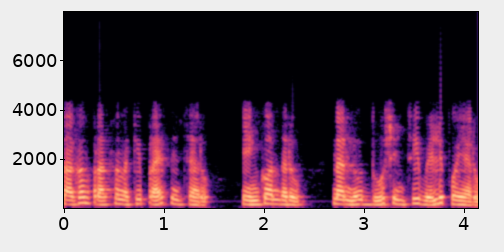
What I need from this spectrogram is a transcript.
సగం ప్రశ్నలకి ప్రయత్నించారు. ఇంకొందరు నన్ను దూషించి వెళ్ళిపోయారు.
